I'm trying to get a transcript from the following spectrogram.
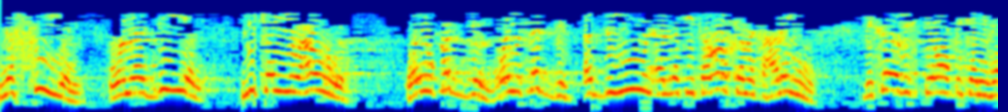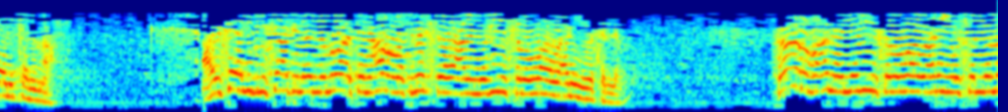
نفسيا وماديا لكي يعوض ويقدم ويسدد الديون التي تراكمت عليه بسبب اشتراطك لذلك المال عن سهل بن سعد أن امرأة عرضت نفسها على النبي صلى الله عليه وسلم. فأعرض عنها النبي صلى الله عليه وسلم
